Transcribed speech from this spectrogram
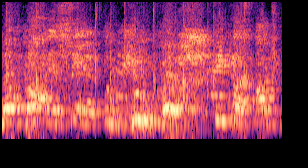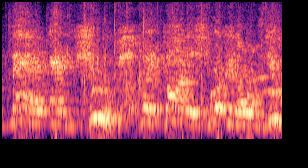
what God is saying through you because I'm mad at you when God is working on you.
